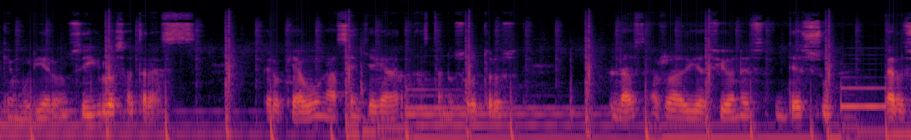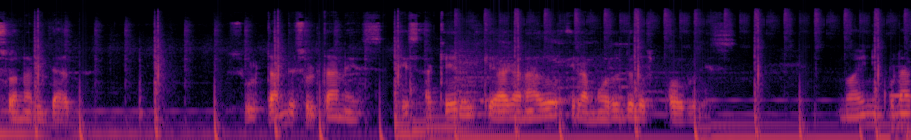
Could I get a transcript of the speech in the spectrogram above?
que murieron siglos atrás, pero que aún hacen llegar hasta nosotros las radiaciones de su personalidad. Sultán de sultanes es aquel que ha ganado el amor de los pobres. No hay ninguna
